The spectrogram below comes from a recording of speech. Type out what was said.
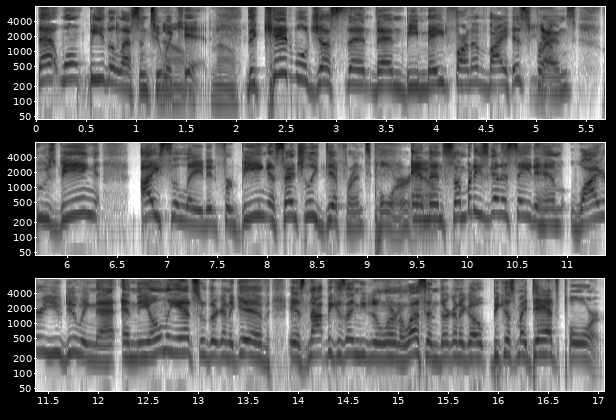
That won't be the lesson to a kid. no. The kid will just then then be made fun of by his friends who's being isolated for being essentially different. Poor, And yeah. then somebody's going to say to him, "Why are you doing that?" And the only answer they're going to give is not because I need to learn a lesson. They're going to go because my dad's poor.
